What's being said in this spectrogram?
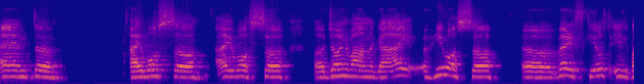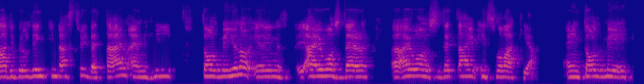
and uh, I was uh, I was uh, uh, joined one guy. He was. Uh, very skilled in bodybuilding industry that time and he told me you know in i was there uh, i was that time in slovakia and he told me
